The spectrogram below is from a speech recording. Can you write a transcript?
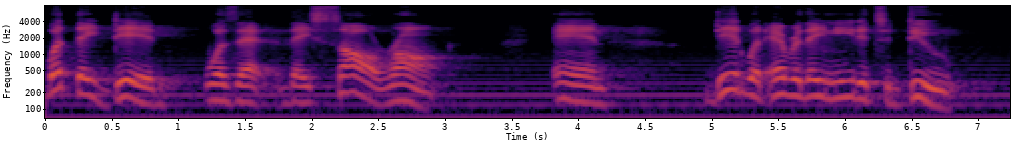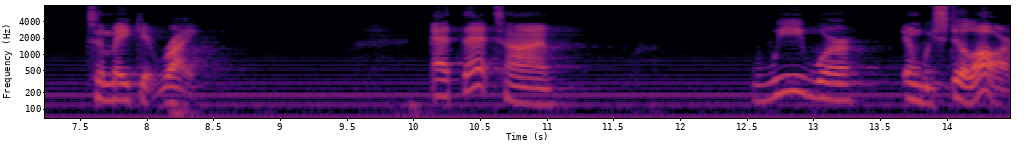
What they did was that they saw wrong and did whatever they needed to do to make it right. At that time, we were, and we still are,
